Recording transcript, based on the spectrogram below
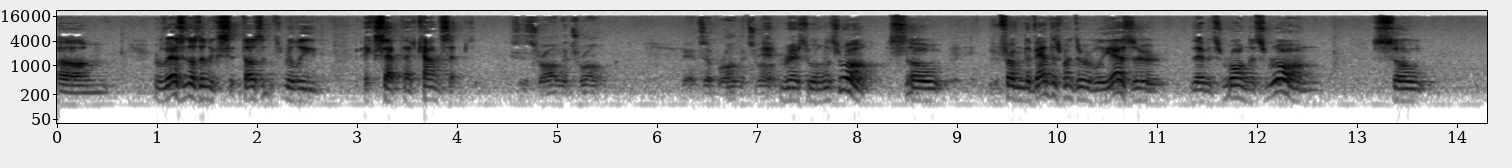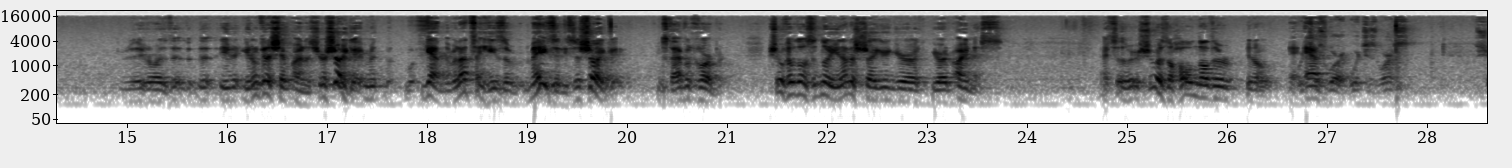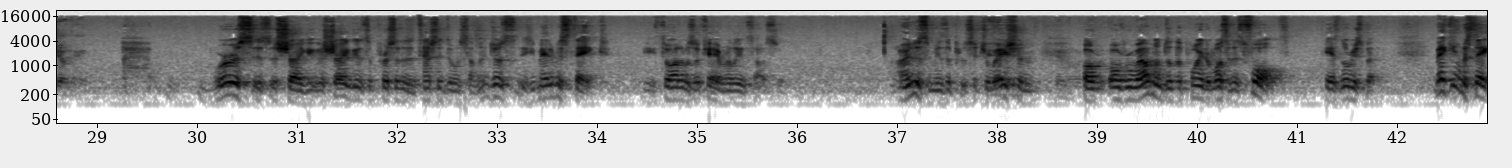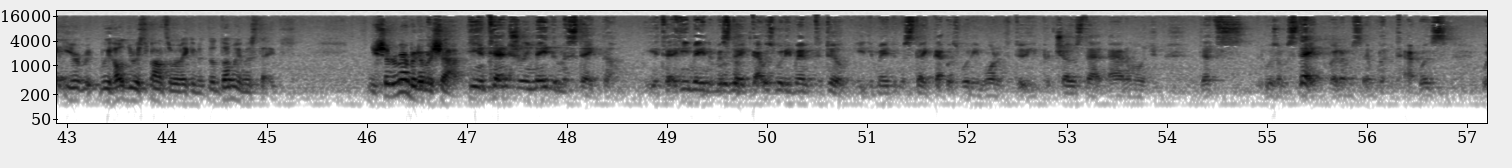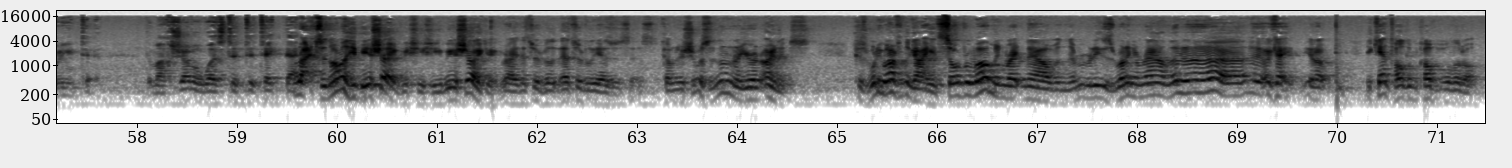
Um, Eliezer doesn't doesn't really accept that concept. If it's wrong, it's wrong. If it ends up wrong, it's wrong. It's wrong, it's wrong. So, from the vantage point of Eliezer, that if it's wrong, it's wrong. So, you, know, the, the, you you don't get a shem honest. You're a shogeg. I mean, again, we're not saying he's amazing. He's a shogeg. He's have a korban. Shua comes along and says, "No, you're not a shogeg. You're a, you're an honest." And so Shua is a whole other, you know, Which as- is worse? Which is worse? Shogeg. Worse is a shogeg. A shogeg is a person who's intentionally doing something. Just he made a mistake. He thought it was okay, and really it's also. Earnest means the situation over, overwhelmed him to the point it wasn't his fault. He has no respect. Making a mistake, you're, we hold you responsible for making don't make mistakes. You should remember were shots. He intentionally made the mistake, though. He, he made the mistake. That was what he meant to do. He, made the mistake. That was what he wanted to do. He chose that animal. That's it was a mistake, but I'm saying, but that was what he. T- the machshava was to, to take that. Right, so normally he'd be a shogeg. He'd be a shogeg, right? That's what that's what Eliezer says. Comes to Yeshua says, no, no, no, you're an earnest. Because what do you want from the guy? It's so overwhelming right now, and everybody's running around. Okay, you know, you can't hold him culpable at all.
